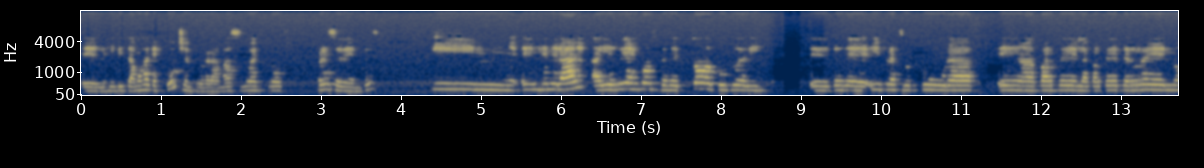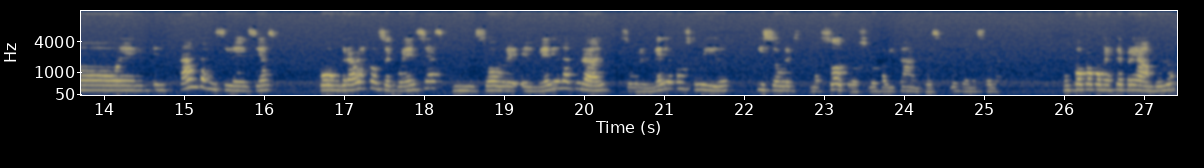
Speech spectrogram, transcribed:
Eh, les invitamos a que escuchen programas nuestros precedentes. Y mm, en general hay riesgos desde todo punto de vista eh, desde infraestructura, en la parte, en la parte de terreno, en, tantas incidencias con graves consecuencias sobre el medio natural, sobre el medio construido y sobre nosotros, los habitantes, los venezolanos. Un poco con este preámbulo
